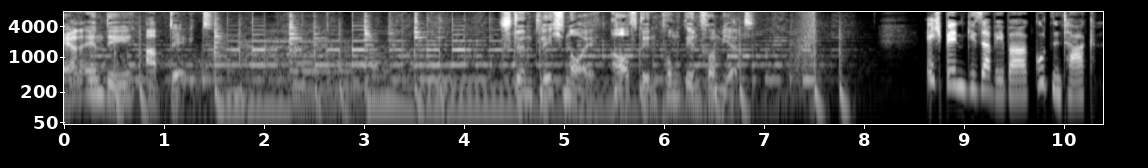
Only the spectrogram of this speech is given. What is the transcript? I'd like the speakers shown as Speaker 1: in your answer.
Speaker 1: RND Update. Stündlich neu. Auf den Punkt informiert.
Speaker 2: Ich bin Gisa Weber. Guten Tag.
